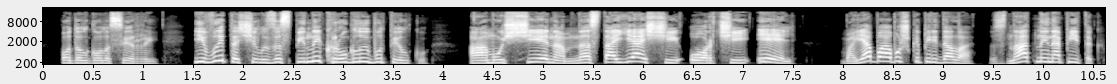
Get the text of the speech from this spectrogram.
— подал голос Ирры и вытащил из-за спины круглую бутылку. «А мужчинам настоящий орчий эль!» Моя бабушка передала. Знатный напиток.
